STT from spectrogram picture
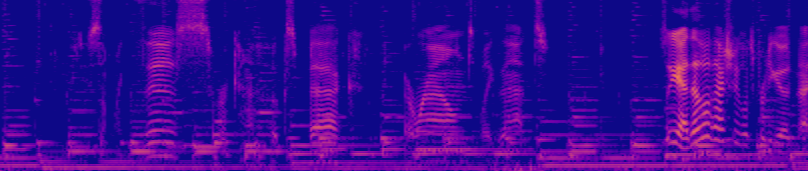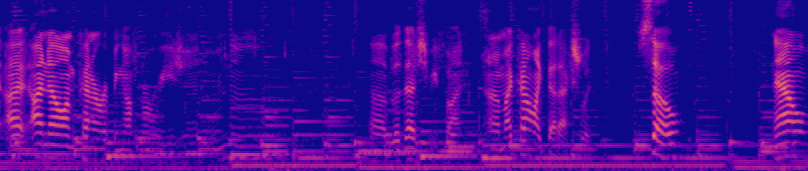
Do something like this, where it kind of hooks back around like that. So yeah, that actually looks pretty good. I, I, I know I'm kind of ripping off Norwegian, uh, but that should be fine. Um, I kind of like that actually. So, now,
